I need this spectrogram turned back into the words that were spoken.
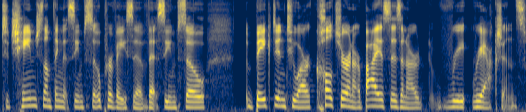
to change something that seems so pervasive that seems so baked into our culture and our biases and our re- reactions?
